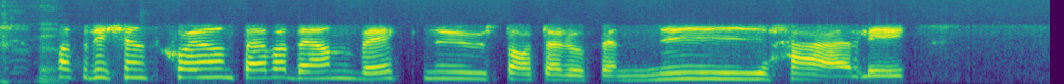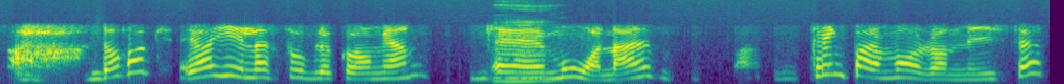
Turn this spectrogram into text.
Alltså, det känns skönt, där var den väck. Nu startar upp en ny, härlig ah, dag. Jag gillar soluppgången. Eh, månar. Tänk bara morgonmyset.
